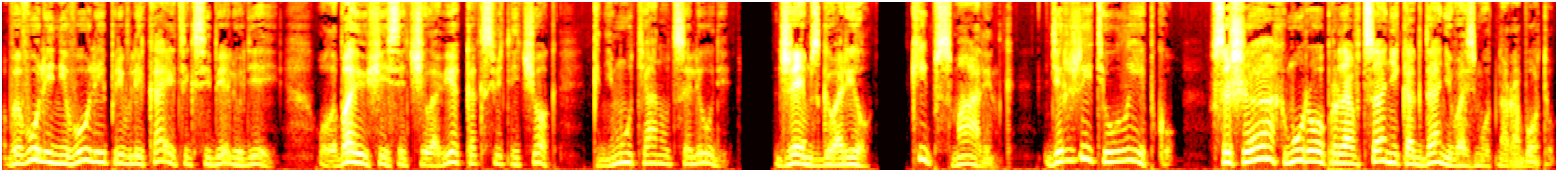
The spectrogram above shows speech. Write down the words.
вы волей-неволей привлекаете к себе людей. Улыбающийся человек, как светлячок, к нему тянутся люди. Джеймс говорил «Keep smiling», «Держите улыбку». В США хмурого продавца никогда не возьмут на работу.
